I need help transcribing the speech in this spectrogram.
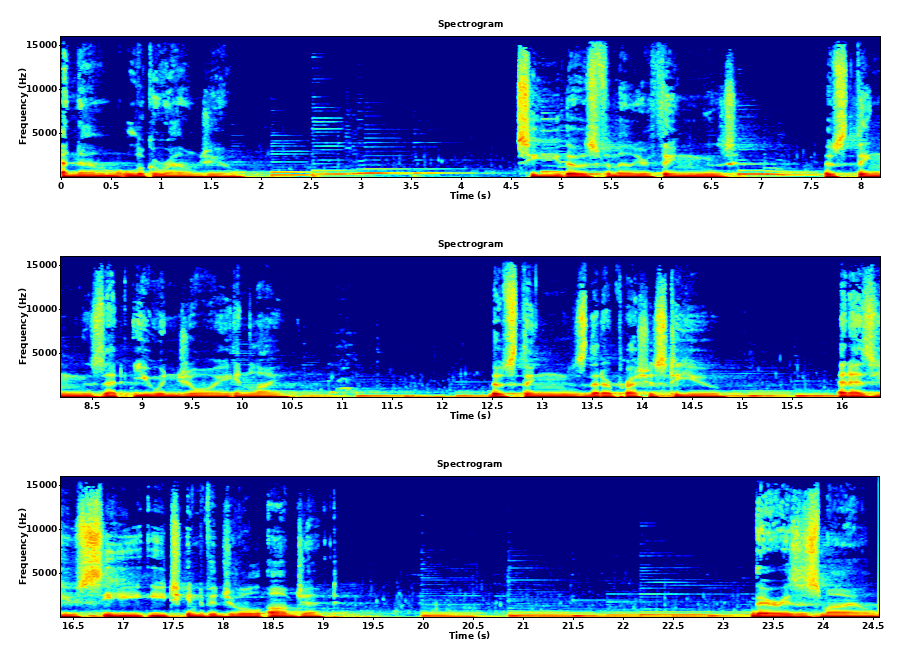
And now look around you. See those familiar things, those things that you enjoy in life, those things that are precious to you. And as you see each individual object, There is a smile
